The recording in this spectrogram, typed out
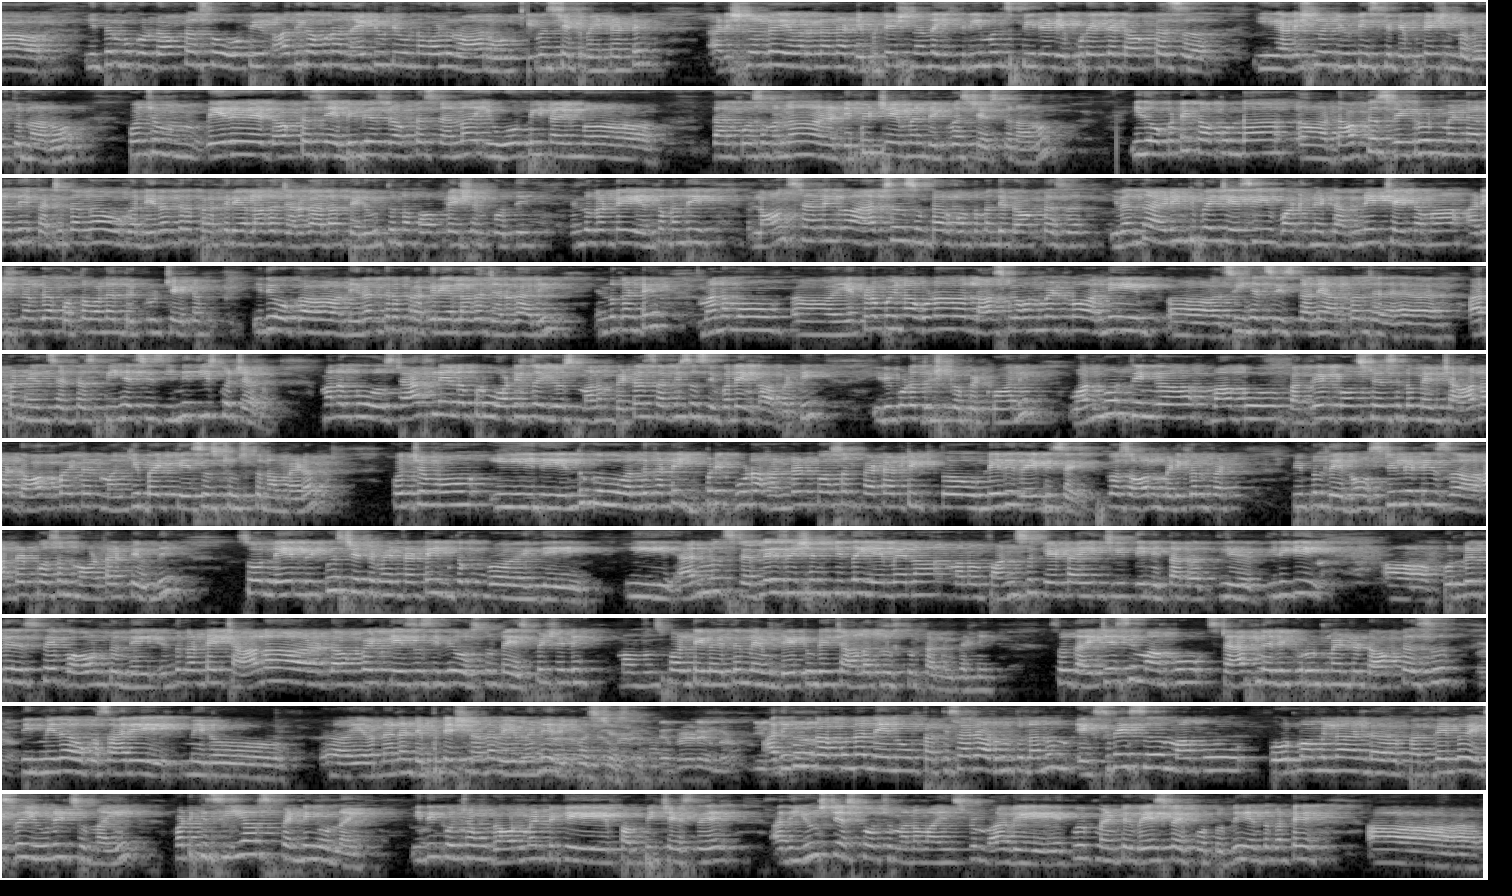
ఇద్దరు ముగ్గురు డాక్టర్స్ ఓపీ అది కాకుండా నైట్ డ్యూటీ ఉన్న వాళ్ళు రారు. రిక్వెస్ట్ చేయటం ఏంటంటే అడిషనల్గా ఎవరినైనా డెప్యుటేషన్ అన్న ఈ త్రీ మంత్స్ పీరియడ్ ఎప్పుడైతే డాక్టర్స్ ఈ అడిషనల్ డ్యూటీస్కి డెప్యుటేషన్లో వెళ్తున్నారో కొంచెం వేరే డాక్టర్స్ని ఎంబీబీఎస్ డాక్టర్స్ని అన్నా ఈ ఓపీ టైం దానికోసమన్నా డిప్యూట్ చేయమని రిక్వెస్ట్ చేస్తున్నాను. ఇది ఒకటే కాకుండా డాక్టర్స్ రిక్రూట్మెంట్ అనేది ఖచ్చితంగా ఒక నిరంతర ప్రక్రియ లాగా జరగాల పెరుగుతున్న పాపులేషన్ కొద్ది. ఎందుకంటే ఎంతమంది లాంగ్ స్టాండింగ్లో యాబ్సెన్స్ ఉంటారు కొంతమంది డాక్టర్స్. ఇవంతా ఐడెంటిఫై చేసి వాటిని టర్మినేట్ చేయటమా అడిషనల్గా కొత్త వాళ్ళని రిక్రూట్ చేయటం ఇది ఒక నిరంతర ప్రక్రియ లాగా జరగాలి. ఎందుకంటే మనము ఎక్కడ పోయినా కూడా లాస్ట్ గవర్నమెంట్లో అన్ని సిహెచ్సిస్ కానీ urban urban health centres PHCs ఇన్ని తీసుకొచ్చారు. మనకు స్టాఫ్ లేనప్పుడు వాట్ ఈస్ ద యూస్ మనం బెటర్ సర్వీసెస్ ఇవ్వలేం కాబట్టి ఇది కూడా దృష్టిలో పెట్టుకోవాలి. వన్ మోర్ థింగ్ మాకు పద్వేల్ కాన్స్టిట్యున్సీలో మేము చాలా dog bite and monkey bite cases చూస్తున్నాం మేడం. కొంచెము ఇది ఎందుకు? ఎందుకంటే ఇప్పటికి కూడా హండ్రెడ్ పర్సెంట్ ఫెటాలిటీతో ఉండేది రేబిసైడ్ because all medical people they know still it is hundred percent mortality ఉంది. సో నేను రిక్వెస్ట్ చేయటం ఏంటంటే ఇంతకు ఇది ఈ యానిమల్ స్టెరిలైజేషన్ కింద ఏమైనా మనం ఫండ్స్ కేటాయించి దీన్ని తిరిగి పునరుద్ధరిస్తే బాగుంటుంది. ఎందుకంటే చాలా డాగ్ బైట్ కేసెస్ ఇవి వస్తుంటాయి. ఎస్పెషల్లీ మా మున్సిపాలిటీలో అయితే మేము డే టు డే చాలా చూస్తుంటాం ఇవన్నీ. సో దయచేసి మాకు స్టాఫ్ని రిక్రూట్మెంట్ డాక్టర్స్ దీని మీద ఒకసారి మీరు ఎవరినైనా డెప్యుటేషన్ అయినా వేయమని రిక్వెస్ట్ చేస్తున్నాను అది కూడా కాకుండా నేను ప్రతిసారి అడుగుతున్నాను. ఎక్స్రేస్ మాకు పూర్వమిల్ల అండ్ పద్వేలో ఎక్స్రే యూనిట్స్ ఉన్నాయి. వాటికి సిఆర్స్ పెండింగ్ ఉన్నాయి. ఇది కొంచెం గవర్నమెంట్కి పంపించేస్తే అది యూజ్ చేసుకోవచ్చు మనం ఆ ఇన్స్ట్రు అవి ఎక్విప్మెంట్ వేస్ట్ అయిపోతుంది. ఎందుకంటే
